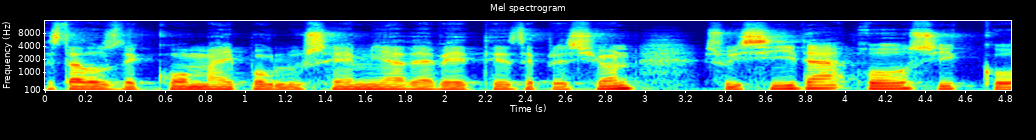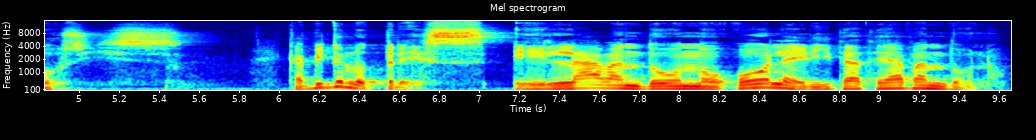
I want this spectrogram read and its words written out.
estados de coma, hipoglucemia, diabetes, depresión, suicida o psicosis. Capítulo 3. El abandono o la herida de abandono.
